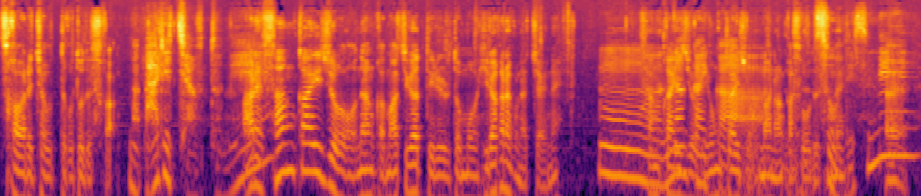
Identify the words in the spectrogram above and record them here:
使われちゃうってことですか、まあ、バレちゃうとね。あれ3回以上なんか間違って入れるともう開かなくなっちゃうよね。3回以上4回以上。まあなんかそうですね。そうですね、ええ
